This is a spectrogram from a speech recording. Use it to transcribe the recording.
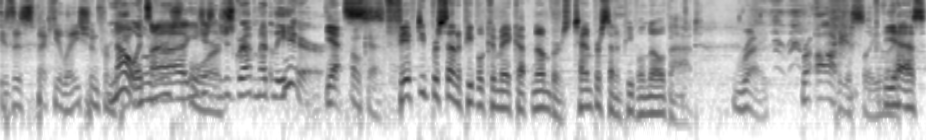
Is this speculation from no, field it's uh, you just you just grab them out of the air. Yes. Okay. 50% of people can make up numbers. 10% of people know that. right? Right, Obviously, like- Yes.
